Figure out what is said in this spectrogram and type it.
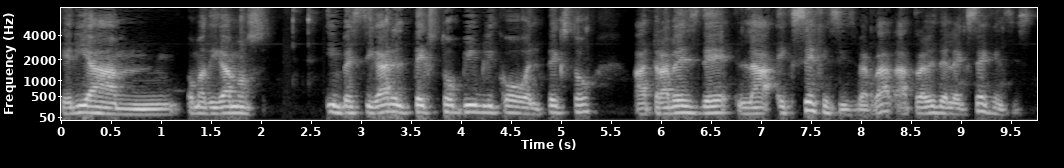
quería, mm, como digamos, investigar el texto bíblico o el texto a través de la exégesis, ¿verdad? A través de la exégesis.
